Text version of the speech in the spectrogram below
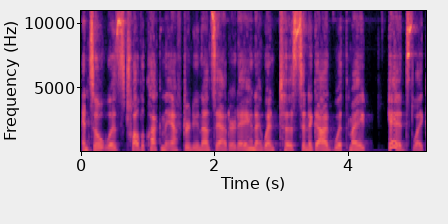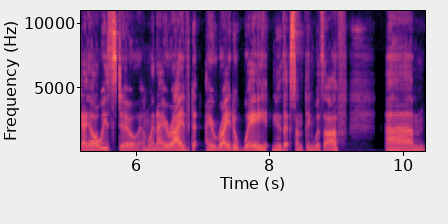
And so it was 12 o'clock in the afternoon on Saturday, and I went to synagogue with my kids like I always do. And when I arrived, I right away knew that something was off. Um,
